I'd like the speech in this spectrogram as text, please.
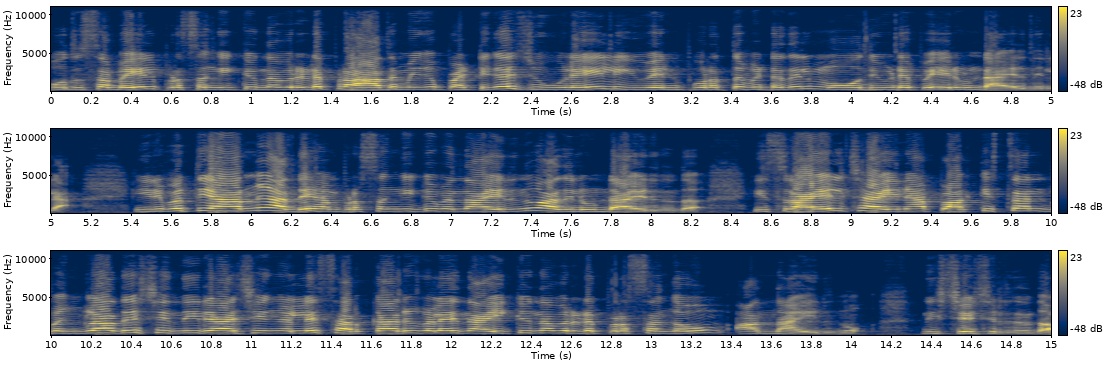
പൊതുസഭയിൽ പ്രസംഗിക്കുന്നവരുടെ പ്രാഥമിക പട്ടിക ജൂലൈയിൽ യു എൻ പുറത്തുവിട്ടതിൽ മോദിയുടെ പേരുണ്ടായിരുന്നില്ല. ഇരുപത്തിയാറിന് അദ്ദേഹം പ്രസംഗിക്കുമെന്നായിരുന്നു അതിലുണ്ടായിരുന്നത്. ഇസ്രായേൽ ചൈന പാകിസ്ഥാൻ ബംഗ്ലാദേശ് എന്നീ രാജ്യങ്ങളിലെ സർക്കാരുകളെ നയിക്കുന്നവരുടെ പ്രസംഗവും അന്നായിരുന്നു നിശ്ചയിച്ചിരുന്നത്.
